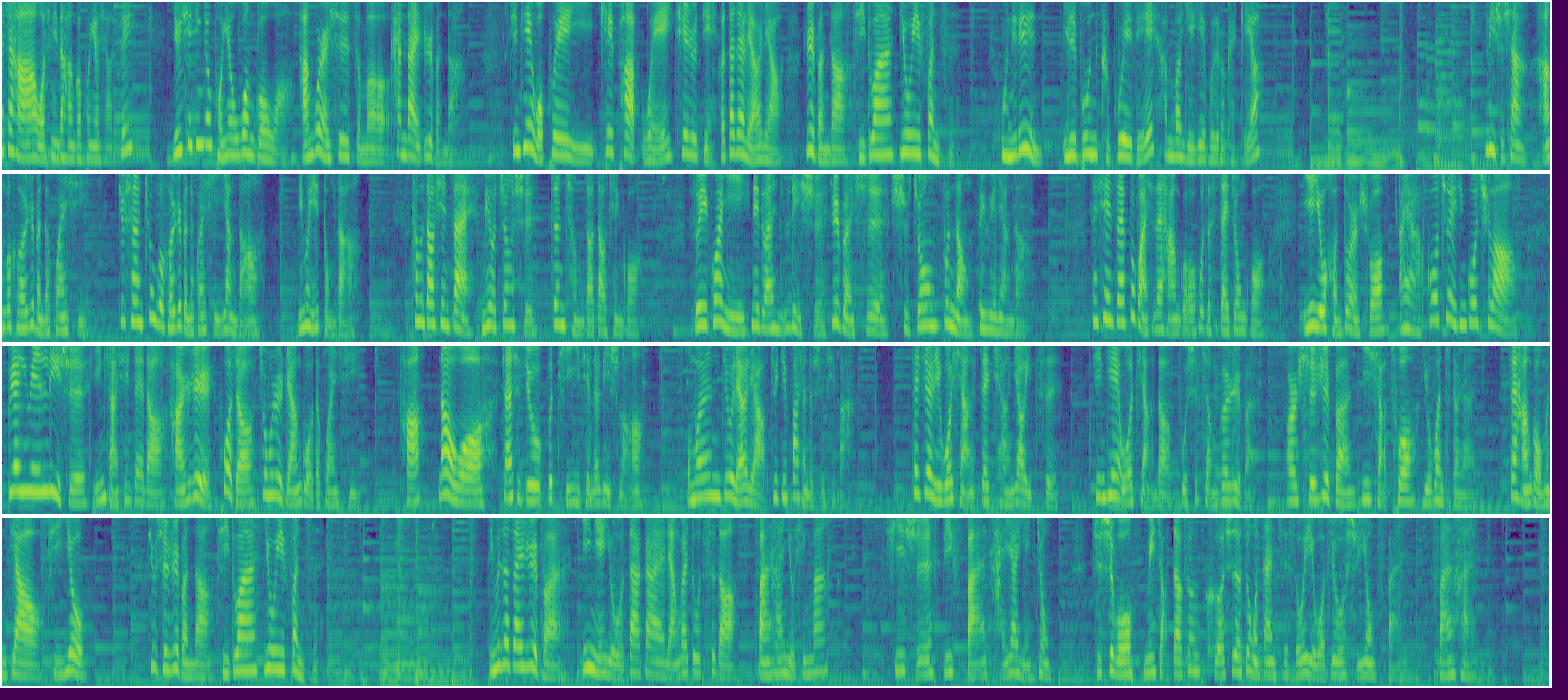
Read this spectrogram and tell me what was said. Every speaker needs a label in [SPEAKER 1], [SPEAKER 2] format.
[SPEAKER 1] 大家好，我是你的韩国朋友小崔。有一些听众朋友问过我，韩国人是怎么看待日本的？今天我会以 K-pop 为切入点，和大家聊一聊日本的极端右翼分子。오늘은일본극우에대해한번얘기해보도록할게요历史上，韩国和日本的关系就像中国和日本的关系一样的啊，你们也懂的啊。 他们到现在没有正式、真诚的道歉过，所以关于那段历史，日本是始终不能被原谅的。但现在，不管是在韩国或者是在中国，也有很多人说：“哎呀，过去的已经过去了，不要因为历史影响现在的韩日或者中日两国的关系。”好，那我暂时就不提以前的历史了啊，我们就聊一聊最近发生的事情吧。在这里，我想再强调一次，今天我讲的不是整个日本，而是日本一小撮有问题的人。在韩国，我们叫极右，就是日本的极端右翼分子。你们知道，在日本一年有大概两万多次的反韩游行吗？其实比反还要严重。只是我没找到更合适的中文单词，所以我就使用“反”反韩。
